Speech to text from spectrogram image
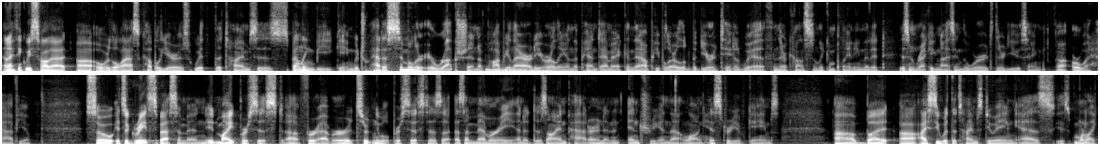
And I think we saw that uh, over the last couple years with the Times' Spelling Bee game, which had a similar eruption of popularity mm-hmm. early in the pandemic. And now people are a little bit irritated with, and they're constantly complaining that it isn't recognizing the words they're using uh, or what have you. So it's a great specimen. It might persist uh, forever. It certainly will persist as a, as a memory and a design pattern and an entry in that long history of games. Uh, but uh, I see what the Times doing as is more like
